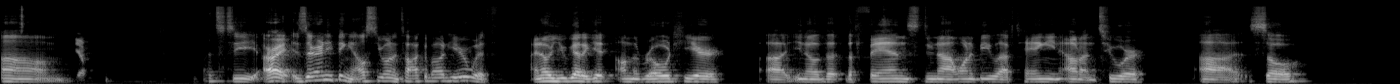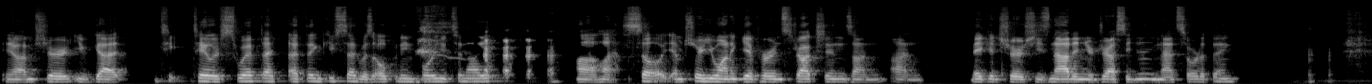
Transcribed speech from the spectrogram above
Um, yep. Let's see. All right. Is there anything else you want to talk about here? With I know you got to get on the road here. Uh, you know the the fans do not want to be left hanging out on tour. Uh, so, you know, I'm sure you've got T- Taylor Swift. I, I think you said was opening for you tonight. uh, so I'm sure you want to give her instructions on on making sure she's not in your dressing room, that sort of thing.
